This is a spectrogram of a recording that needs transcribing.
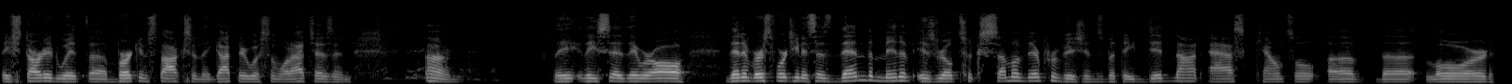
they started with uh, Birkenstocks, and they got there with some huaraches, and um, they they said they were all then in verse 14 it says, Then the men of Israel took some of their provisions, but they did not ask counsel of the Lord.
